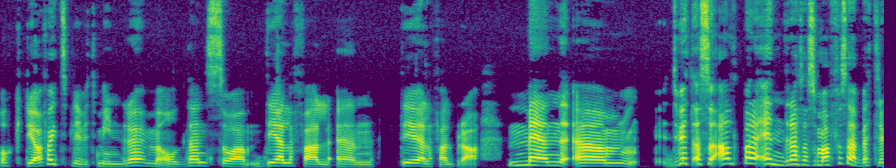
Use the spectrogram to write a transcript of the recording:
och det har faktiskt blivit mindre med åldern så det är i alla fall en det är i alla fall bra. Men ehm, du vet alltså allt bara ändras, alltså man får så här bättre,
